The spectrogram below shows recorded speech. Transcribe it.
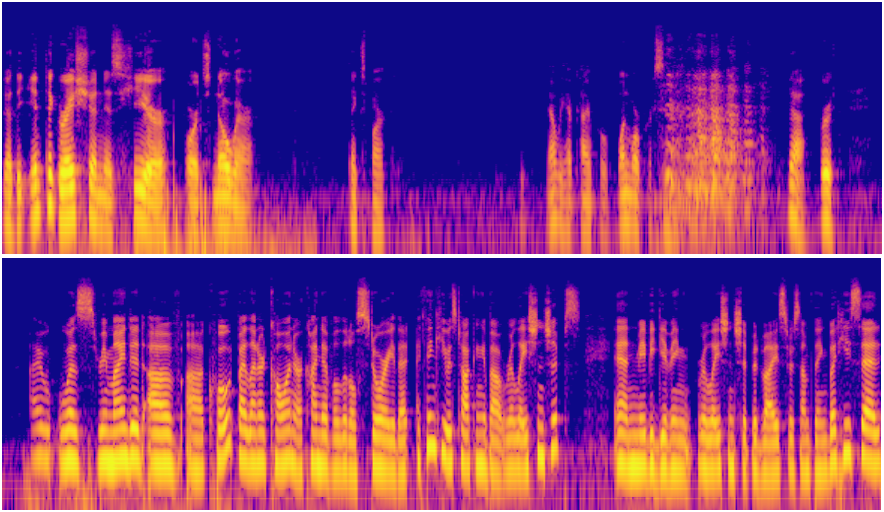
Yeah, the integration is here or it's nowhere. Thanks, Mark. Now we have time for one more person. yeah, Ruth. I was reminded of a quote by Leonard Cohen, or kind of a little story that I think he was talking about relationships and maybe giving relationship advice or something. But he said,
